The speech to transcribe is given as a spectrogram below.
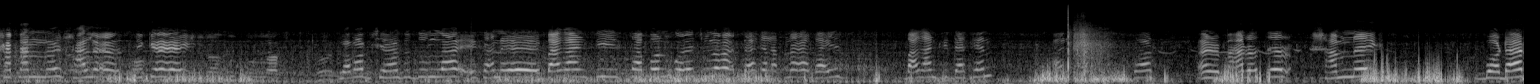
সাতান্ন সালের দিকে নবাব সিরাজউদ্দৌলা এখানে বাগানটি স্থাপন করেছিল। দেখেন আপনারা গাইজ বাগানটি দেখেন। আর ভারতের সামনেই বর্ডার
